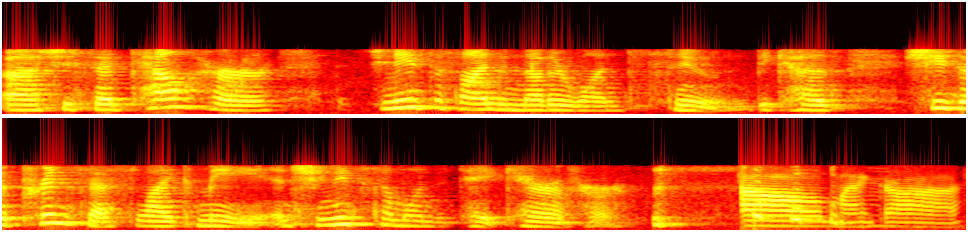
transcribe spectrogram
Uh, she said, tell her she needs to find another one soon because she's a princess like me and she needs someone to take care of her. oh my gosh.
